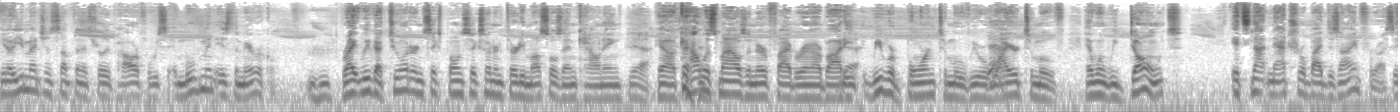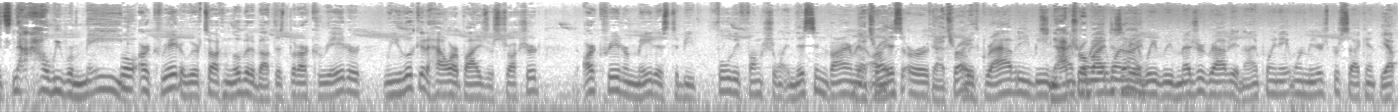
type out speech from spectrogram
you know, you mentioned something that's really powerful. We say movement is the miracle. Right, we've got 206 bones, 630 muscles, and counting. Mm-hmm. Yeah. you know, countless miles of nerve fiber in our body. Yeah. We were born to move. We were Yeah. wired to move, and when we don't, it's not natural by design for us. It's not how we were made. Well, our creator, we were talking a little bit about this, but our creator, when you look at how our bodies are structured, our creator made us to be fully functional in this environment That's on right. this earth. That's right. With gravity being It's natural by design. We, we've measured gravity at 9.81 meters per second. Yep.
